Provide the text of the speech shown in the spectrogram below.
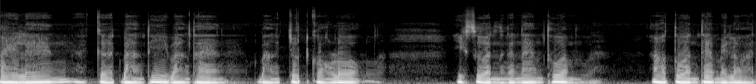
ภัยแรงเกิดบางที่บางทาง บางจุดของโลก อีกส่วนหนึ่งก็น้ำท่วม เอาตัวแทบไม่รอด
